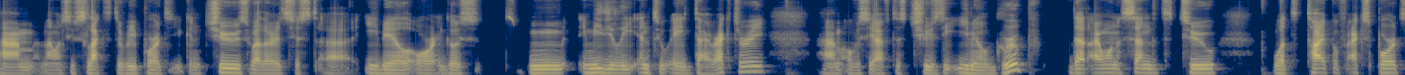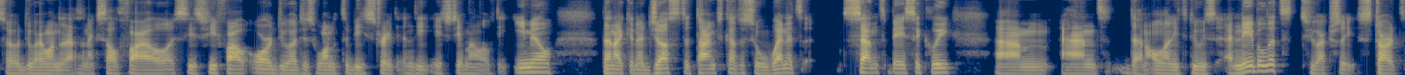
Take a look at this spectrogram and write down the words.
Um, now once you've selected the report, you can choose whether it's just uh, email or it goes immediately into a directory. Um, obviously, I have to choose the email group that I want to send it to, what type of export. So do I want it as an Excel file, a CSV file, or do I just want it to be straight in the HTML of the email? Then I can adjust the time schedule, so when it's sent basically. Um, and then all I need to do is enable it to actually start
